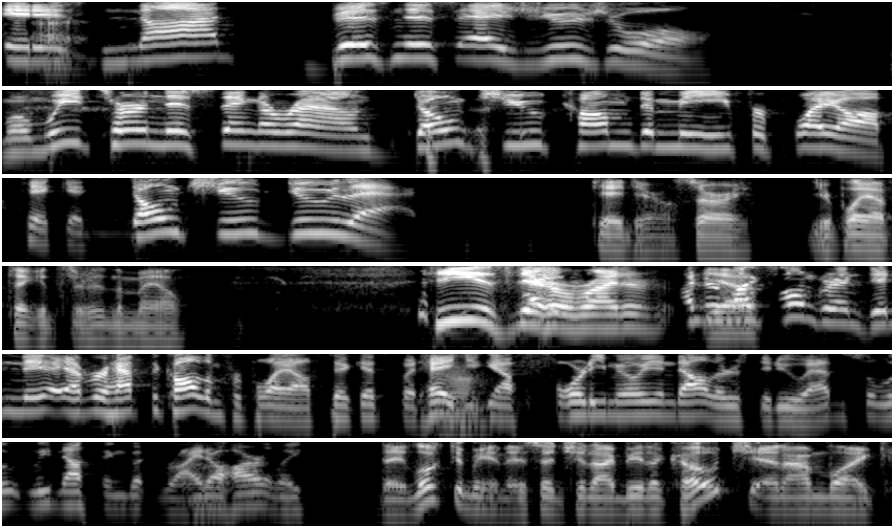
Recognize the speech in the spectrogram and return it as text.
it is not business as usual. When we turn this thing around, don't you come to me for playoff tickets. Don't you do that. Okay, Daryl. Sorry. Your playoff tickets are in the mail. He is Daryl hey, Ruiter. Under yes. Mike Holmgren, didn't ever have to call them for playoff tickets. But hey, you uh-huh. got $40 million to do absolutely nothing but ride a uh-huh. Harley. They looked at me and they said, Should I be the coach? And I'm like,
